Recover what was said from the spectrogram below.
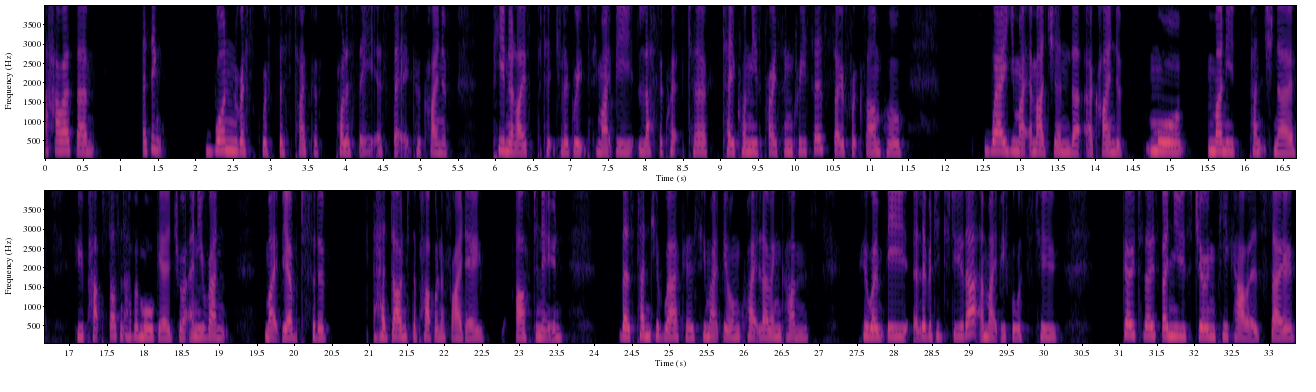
However, I think one risk with this type of policy is that it could kind of penalize particular groups who might be less equipped to take on these price increases. So, for example, where you might imagine that a kind of more moneyed pensioner who perhaps doesn't have a mortgage or any rent might be able to sort of head down to the pub on a Friday afternoon. There's plenty of workers who might be on quite low incomes who won't be at liberty to do that and might be forced to go to those venues during peak hours. So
